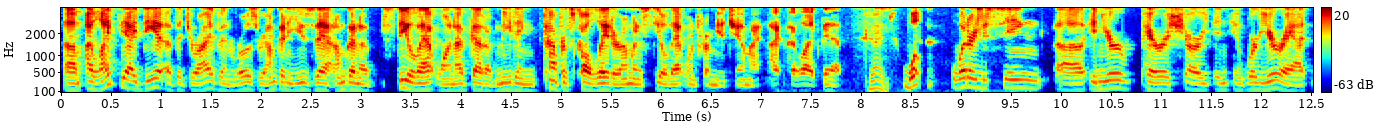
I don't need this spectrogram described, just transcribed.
Um, I like the idea of the drive-in rosary. I'm going to use that. I'm going to steal that one. I've got a meeting conference call later. I'm going to steal that one from you, Jim. I, I, I like that. Good. What What are you seeing uh, in your parish or in, in, where you're at,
